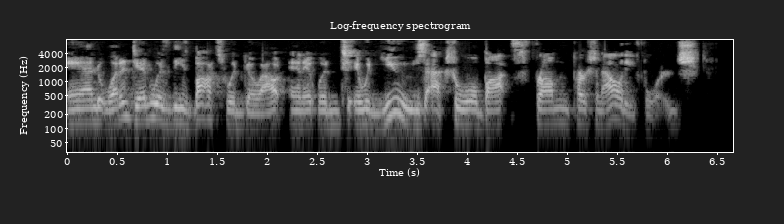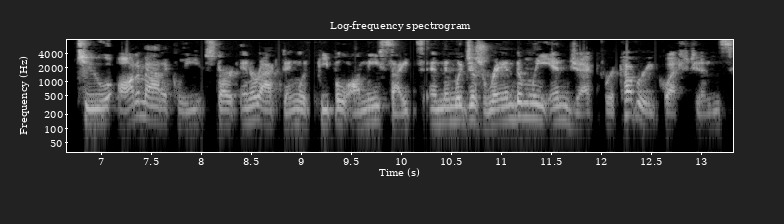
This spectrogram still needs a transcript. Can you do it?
And what it did was these bots would go out and it would it would use actual bots from Personality Forge to automatically start interacting with people on these sites and then would just randomly inject recovery questions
